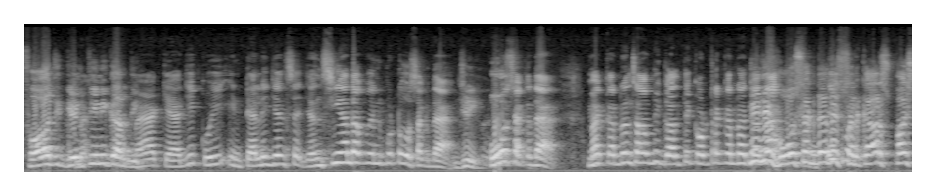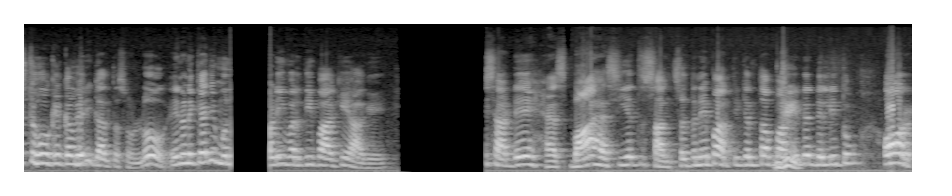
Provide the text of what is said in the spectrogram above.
ਫੌਜ ਗਿਣਤੀ ਨਹੀਂ ਕਰਦੀ। ਮੈਂ ਕਿਹਾ ਜੀ ਕੋਈ ਇੰਟੈਲੀਜੈਂਸ ਏਜੰਸੀਆਂ ਦਾ ਕੋਈ ਇਨਪੁਟ ਹੋ ਸਕਦਾ ਹੈ। ਹੋ ਸਕਦਾ ਹੈ। ਮੈਂ ਕਰਨਲ ਸਾਹਿਬ ਦੀ ਗੱਲ ਤੇ ਕਾਊਂਟਰ ਕਰਨਾ ਨਹੀਂ ਜੇ ਚਾਹੁੰਦਾ। ਹੋ ਸਕਦਾ ਤੇ ਸਰਕਾਰ ਸਪਸ਼ਟ ਹੋ ਕੇ ਕਵੇ। ਮੇਰੀ ਗੱਲ ਤਾਂ ਸੁਣ ਲਓ। ਇਹਨਾਂ ਨੇ ਕਿਹਾ ਜੀ ਮੁਨਾੜੀ ਵਰਦੀ ਪਾ ਕੇ ਆ ਗਏ। ਸਾਡੇ ਹਸਬਾ ਹੈਸੀਅਤ ਸੰਸਦ ਨੇ ਭਾਰਤੀ ਜਨਤਾ ਪਾਰਟੀ। ਦੇ ਦਿੱਲੀ ਤੋਂ ਔਰ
